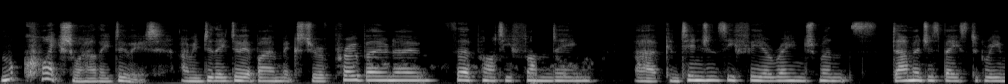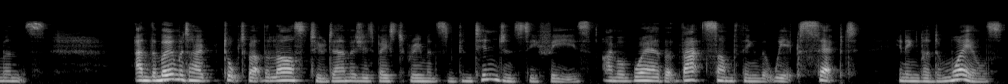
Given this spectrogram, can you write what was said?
I'm not quite sure how they do it. I mean, do they do it by a mixture of pro bono, third party funding, uh, contingency fee arrangements, damages based agreements? And the moment I talked about the last two, damages based agreements and contingency fees, I'm aware that that's something that we accept in England and Wales.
